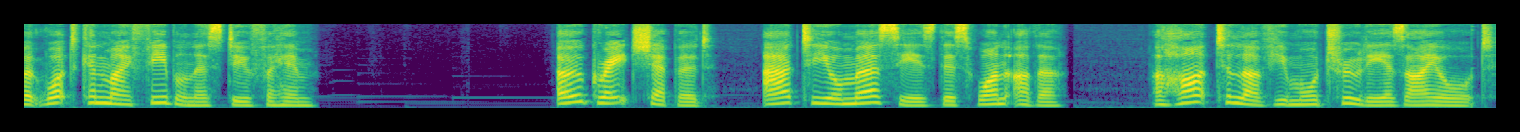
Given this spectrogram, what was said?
but what can my feebleness do for him? O great Shepherd, add to your mercies this one other, a heart to love you more truly as I ought.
